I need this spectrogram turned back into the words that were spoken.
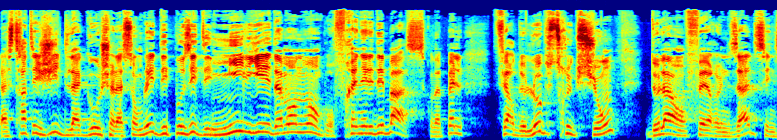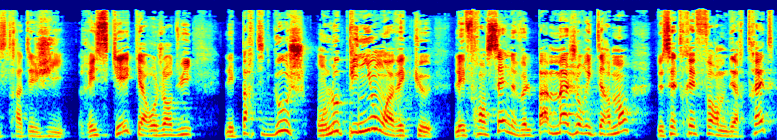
La stratégie de la gauche à l'Assemblée, déposer des milliers d'amendements pour freiner les débats, ce qu'on appelle faire de l'obstruction. De là en faire une ZAD, c'est une stratégie risquée, car aujourd'hui, les partis de gauche ont l'opinion avec eux. Les Français ne veulent pas majoritairement de cette réforme des retraites,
